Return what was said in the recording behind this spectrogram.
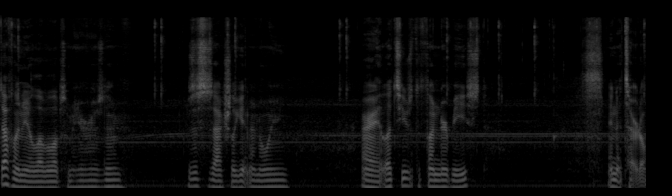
Definitely need to level up some heroes, dude. Because this is actually getting annoying. Alright, let's use the Thunder Beast. And a turtle.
